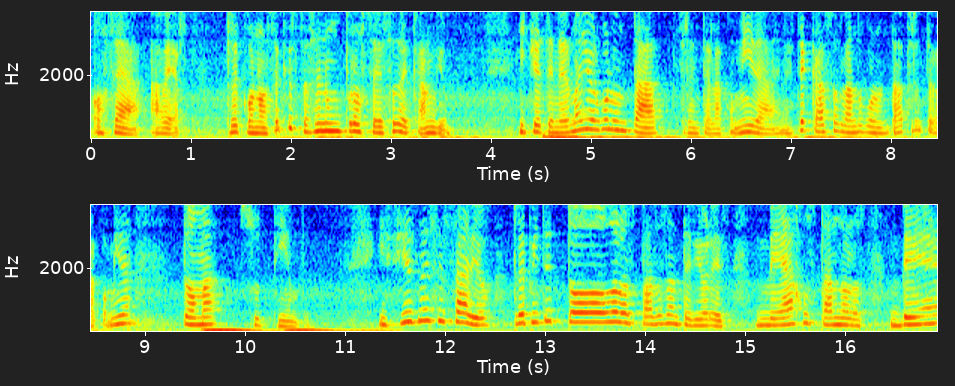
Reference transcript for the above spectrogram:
O sea, a ver, reconoce que estás en un proceso de cambio y que tener mayor voluntad frente a la comida, en este caso hablando voluntad frente a la comida, toma su tiempo. Y si es necesario, repite todos los pasos anteriores, ve ajustándolos, ve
